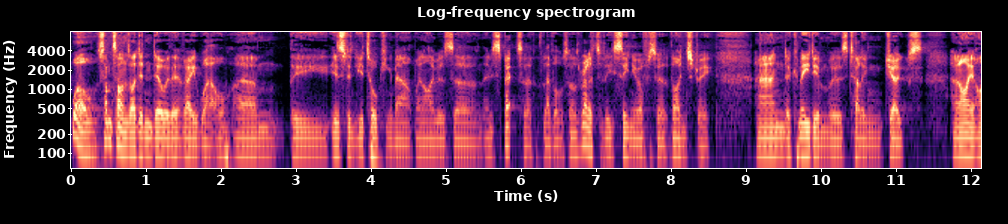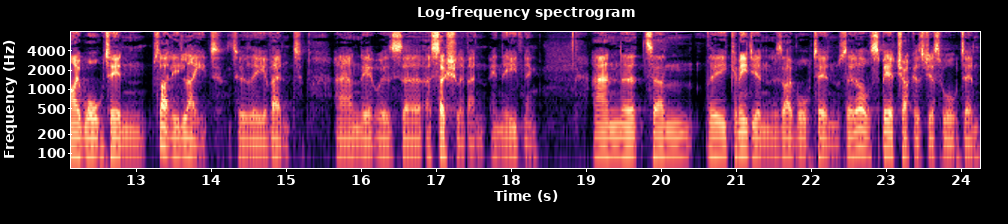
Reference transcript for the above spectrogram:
Well, sometimes I didn't deal with it very well. Um, the incident you're talking about when I was uh, an inspector level, so I was relatively senior officer at Vine Street, and a comedian was telling jokes, and I, I walked in slightly late to the event, and it was uh, a social event in the evening and that um, the comedian, as I walked in, said, "Oh, Spear Chucker's just walked in,"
